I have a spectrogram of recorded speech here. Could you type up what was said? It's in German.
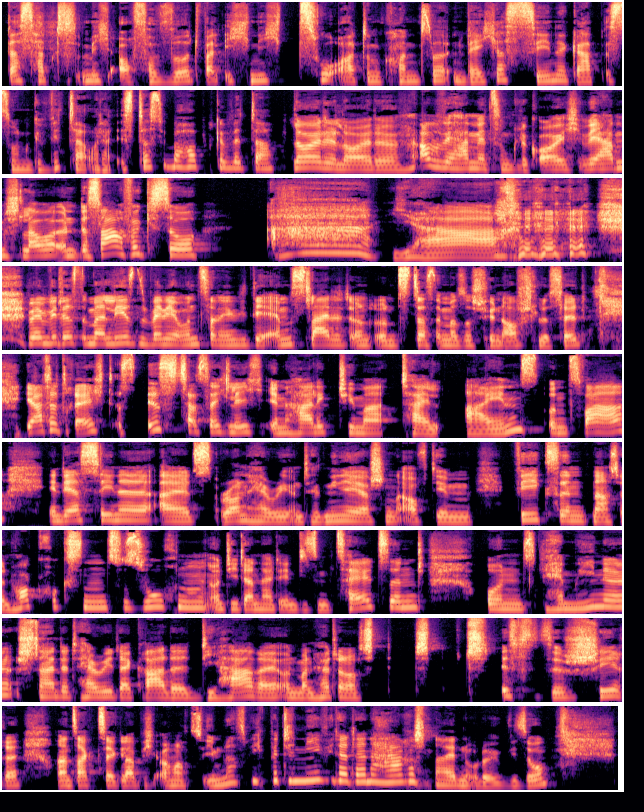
Das hat mich auch verwirrt, weil ich nicht zuordnen konnte, in welcher Szene gab es so ein Gewitter oder ist das überhaupt Gewitter? Leute, Leute, aber wir haben ja zum Glück euch. Wir haben schlaue und das war auch wirklich so, Ah, ja. wenn wir das immer lesen, wenn ihr uns dann in die DMs slidet und uns das immer so schön aufschlüsselt. Ihr hattet recht, es ist tatsächlich in Heiligtümer Teil 1. Und zwar in der Szene, als Ron, Harry und Hermine ja schon auf dem Weg sind, nach den Horcruxen zu suchen und die dann halt in diesem Zelt sind. Und Hermine schneidet Harry da gerade die Haare und man hört dann noch ist diese Schere. Und dann sagt sie ja, glaube ich, auch noch zu ihm, lass mich bitte nie wieder deine Haare schneiden oder irgendwie so.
